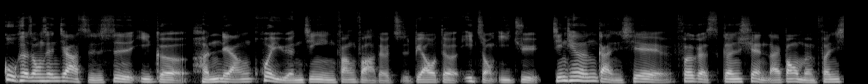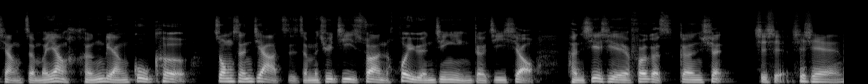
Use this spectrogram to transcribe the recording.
顾客终身价值是一个衡量会员经营方法的指标的一种依据。今天很感谢 Fergus 跟 Shane 来帮我们分享怎么样衡量顾客终身价值，怎么去计算会员经营的绩效。很谢谢 Fergus 跟 Shane，谢谢谢谢，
